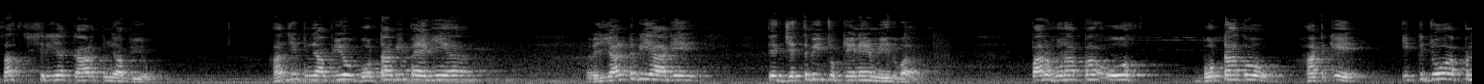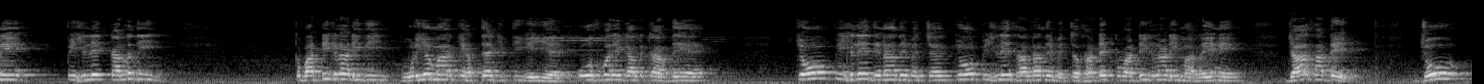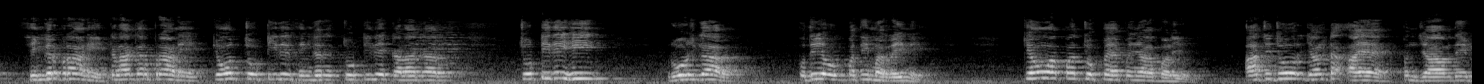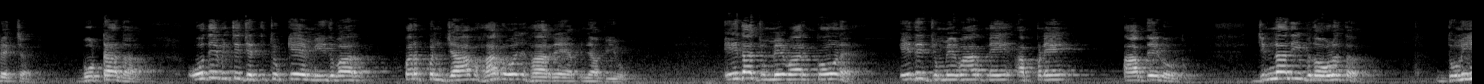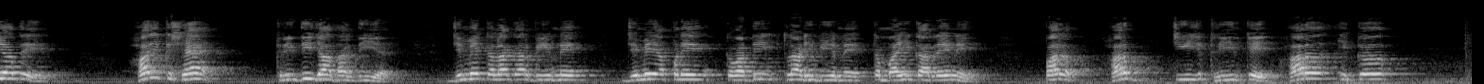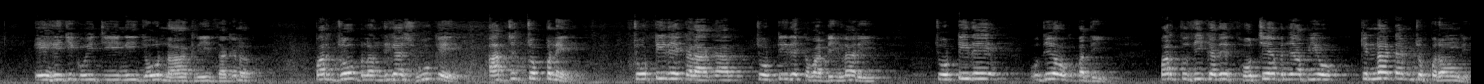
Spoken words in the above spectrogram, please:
ਸਤਿ ਸ਼੍ਰੀ ਅਕਾਲ ਪੰਜਾਬੀਓ। ਹਾਂਜੀ ਪੰਜਾਬੀਓ, ਵੋਟਾਂ ਵੀ ਪੈ ਗਈਆਂ ਰਿਜ਼ਲਟ ਵੀ ਆ ਗਏ ਤੇ ਜਿੱਤ ਵੀ ਚੁੱਕੇ ਨੇ ਉਮੀਦਵਾਰ। ਪਰ ਹੁਣ ਆਪਾਂ ਉਸ ਵੋਟਾਂ ਤੋਂ ਹਟ ਕੇ ਇੱਕ ਜੋ ਆਪਣੇ ਪਿਛਲੇ ਕੱਲ ਦੀ ਕਬੱਡੀ ਖਿਡਾਰੀ ਦੀ ਗੋਲੀਆਂ ਮਾਰ ਕੇ ਹੱਤਿਆ ਕੀਤੀ ਗਈ ਹੈ। ਉਸ ਬਾਰੇ ਗੱਲ ਕਰਦੇ ਆਂ ਕਿਉਂ ਪਿਛਲੇ ਦਿਨਾਂ ਦੇ ਵਿੱਚ, ਕਿਉਂ ਪਿਛਲੇ ਸਾਲਾਂ ਦੇ ਵਿੱਚ ਸਾਡੇ ਕਬੱਡੀ ਖਿਡਾਰੀ ਮਰ ਰਹੇ ਨੇ? ਜਾਂ ਸਾਡੇ ਜੋ ਸਿੰਗਰ ਭਰਾ ਨੇ, ਕਲਾਕਾਰ ਭਰਾ ਨੇ, ਕਿਉਂ ਚੋਟੀ ਦੇ ਸਿੰਗਰ ਚੋਟੀ ਦੇ ਕਲਾਕਾਰ, ਚੋਟੀ ਦੇ ਹੀ ਰੋਜ਼ਗਾਰ ਉਦਯੋਗਪਤੀ ਮਰ ਰਹੇ ਨੇ? ਕਿਉਂ ਆਪਾਂ ਚੁੱਪ ਹੈ ਪੰਜਾਬ ਵਾਲਿਓ? ਅੱਜ ਜੋ ਰਿਜ਼ਲਟ ਆਇਆ ਪੰਜਾਬ ਦੇ ਵਿੱਚ ਵੋਟਾਂ ਦਾ ਉਹਦੇ ਵਿੱਚ ਜਿੱਤ ਚੁੱਕੇ ਉਮੀਦਵਾਰ, ਪਰ ਪੰਜਾਬ ਹਰ ਰੋਜ਼ ਹਾਰ ਰਿਹਾ ਪੰਜਾਬੀਓ। ਇਹਦਾ ਜ਼ਿੰਮੇਵਾਰ ਕੌਣ ਹੈ? ਇਹਦੇ ਜ਼ਿੰਮੇਵਾਰ ਨੇ ਆਪਣੇ ਆਪਦੇ ਲੋਕ, ਜਿਨ੍ਹਾਂ ਦੀ ਬਦੌਲਤ ਦੁਨੀਆ ਤੇ ਹਰ ਇੱਕ ਸ਼ੈ ਖਰੀਦੀ ਜਾ ਸਕਦੀ ਹੈ। ਜਿਵੇਂ ਕਲਾਕਾਰ ਵੀਰ ਨੇ, ਜਿਵੇਂ ਆਪਣੇ ਕਬੱਡੀ ਖਿਡਾਰੀ ਵੀਰ ਨੇ ਕਮਾਈ ਕਰ ਰਹੇ ਨੇ, ਪਰ ਹਰ ਚੀਜ਼ ਖਰੀਦ ਕੇ, ਹਰ ਇੱਕ ਇਹੋ ਜੀ ਕੋਈ ਚੀਜ਼ ਨਹੀਂ ਜੋ ਨਾ ਖਰੀਦ ਸਕਣ। ਪਰ ਜੋ ਬੁਲੰਦੀਆਂ ਛੂ ਕੇ ਅੱਜ ਚੁੱਪ ਨੇ, ਚੋਟੀ ਦੇ ਕਲਾਕਾਰ, ਚੋਟੀ ਦੇ ਕਬੱਡੀ ਖਿਡਾਰੀ, ਚੋਟੀ ਦੇ ਉਦਯੋਗਪਤੀ, ਪਰ ਤੁਸੀਂ ਕਦੇ ਸੋਚਿਆ ਪੰਜਾਬੀਓ, ਕਿੰਨਾ ਟਾਈਮ ਚੁੱਪ ਰਹੋਗੇ?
